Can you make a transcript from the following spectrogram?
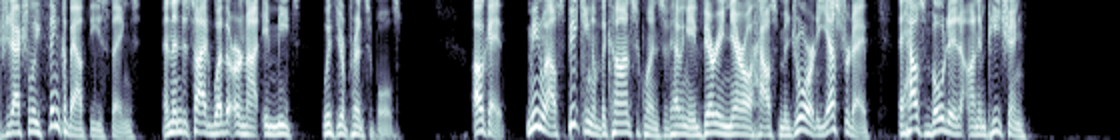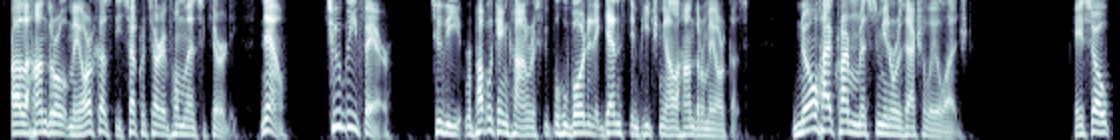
You should actually think about these things and then decide whether or not it meets with your principles. Okay. Meanwhile, speaking of the consequence of having a very narrow House majority, yesterday, the House voted on impeaching Alejandro Mayorkas, the Secretary of Homeland Security. Now, to be fair to the Republican Congress people who voted against impeaching Alejandro Mayorkas, no high crime or misdemeanor was actually alleged. Okay, so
